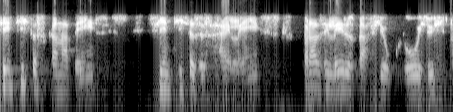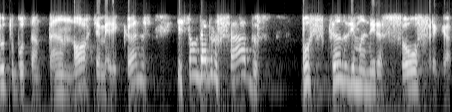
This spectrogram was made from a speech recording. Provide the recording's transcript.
cientistas canadenses, cientistas israelenses, brasileiros da Fiocruz, do Instituto Butantan, norte-americanos, estão debruçados, buscando de maneira sôfrega,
